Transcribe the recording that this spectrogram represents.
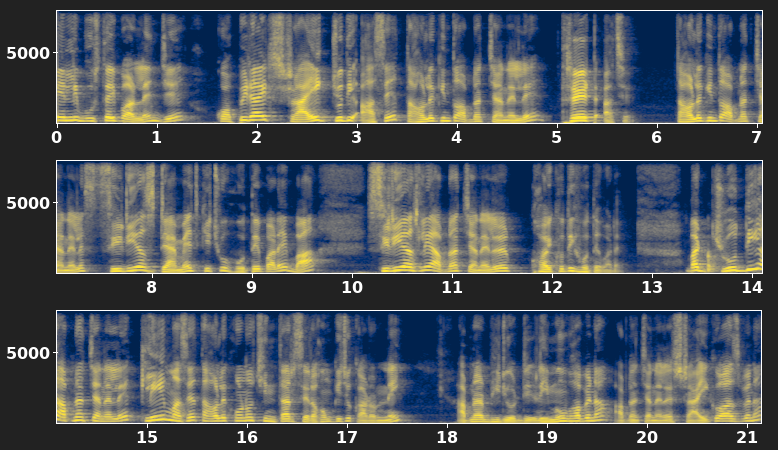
মেনলি বুঝতেই পারলেন যে কপিরাইট স্ট্রাইক যদি আসে, তাহলে কিন্তু আপনার চ্যানেলে থ্রেট আছে। তাহলে কিন্তু আপনার চ্যানেলে সিরিয়াস ড্যামেজ কিছু হতে পারে বা সিরিয়াসলি আপনার চ্যানেলের ক্ষয়ক্ষতি হতে পারে। বাট যদি আপনার চ্যানেলে ক্লেম আসে, তাহলে কোনো চিন্তার সেরকম কিছু কারণ নেই। আপনার ভিডিও রিমুভ হবে না, আপনার চ্যানেলে স্ট্রাইকও আসবে না।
